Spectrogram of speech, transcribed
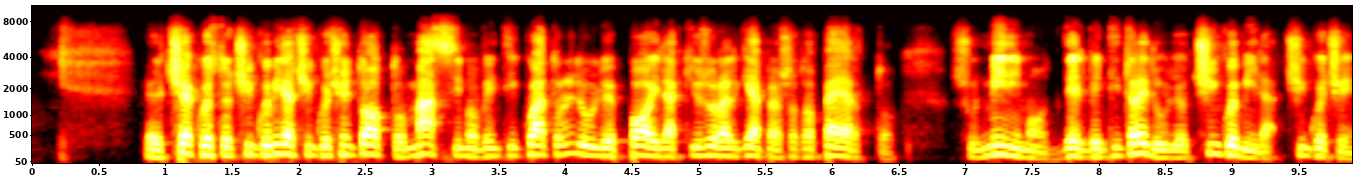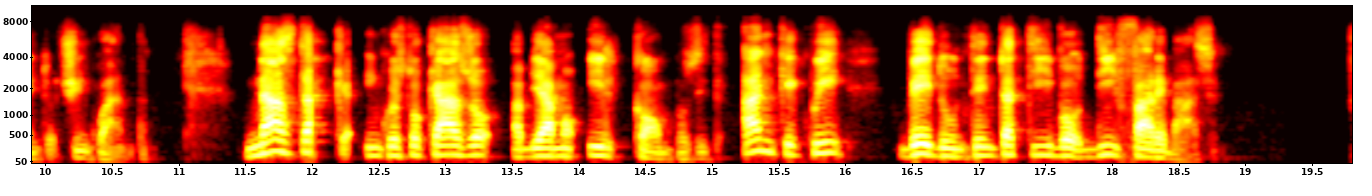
eh, c'è questo 5508 massimo 24 di luglio e poi la chiusura del gap lasciato aperto sul minimo del 23 luglio 5550 Nasdaq in questo caso abbiamo il composite. Anche qui vedo un tentativo di fare base.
